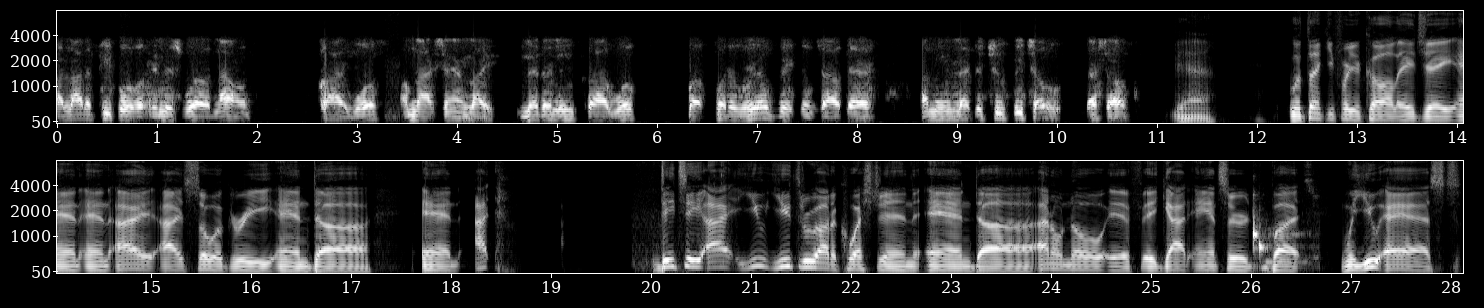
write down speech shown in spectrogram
a lot of people in this world now cry wolf. I'm not saying like literally cry wolf, but for the real victims out there, I mean, let the truth be told. That's all. Yeah. Well, thank you for your call, AJ, and and I I so agree, and uh, and I. DT, I you you threw out a question, and uh, I don't know if it got answered, but when you asked,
